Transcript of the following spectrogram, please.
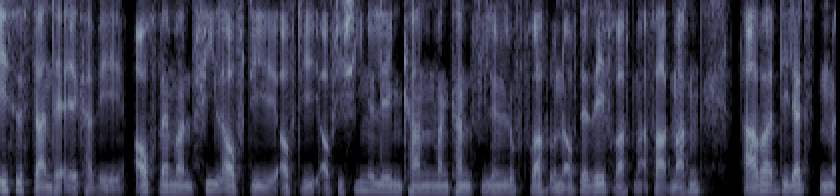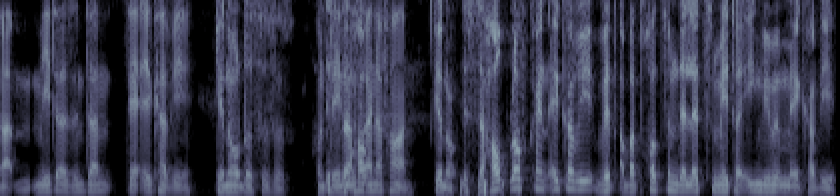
ist es dann der LKW. Auch wenn man viel auf die, auf die, auf die Schiene legen kann, man kann viel in der Luftfracht und auf der Seefrachtfahrt machen, aber die letzten Meter sind dann der LKW. Genau das ist es. Und ist den muss Haupt einer fahren. Genau. Ist der Hauptlauf kein LKW, wird aber trotzdem der letzten Meter irgendwie mit dem LKW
